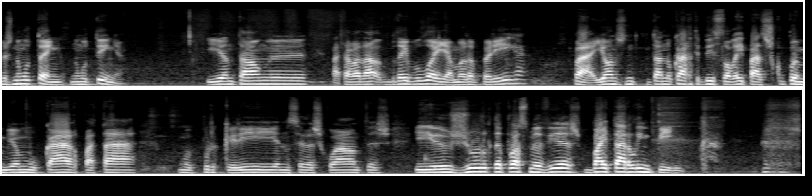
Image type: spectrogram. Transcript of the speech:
Mas não o tenho, não o tinha. E então, eh, pá, estava a dar, dei boleia a uma rapariga, pá, e antes de estar no carro, tipo, disse logo, pá, desculpa mesmo, o carro, pá, está uma porcaria, não sei das quantas, e eu juro que da próxima vez vai estar limpinho.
